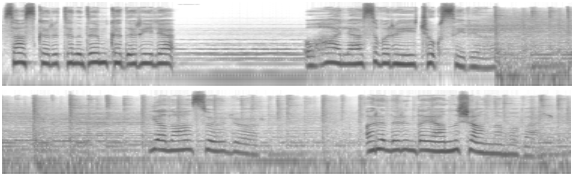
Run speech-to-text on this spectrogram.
Saskar'ı tanıdığım kadarıyla o hala Sıvara'yı çok seviyor. Yalan söylüyor. Aralarında yanlış anlamı var.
